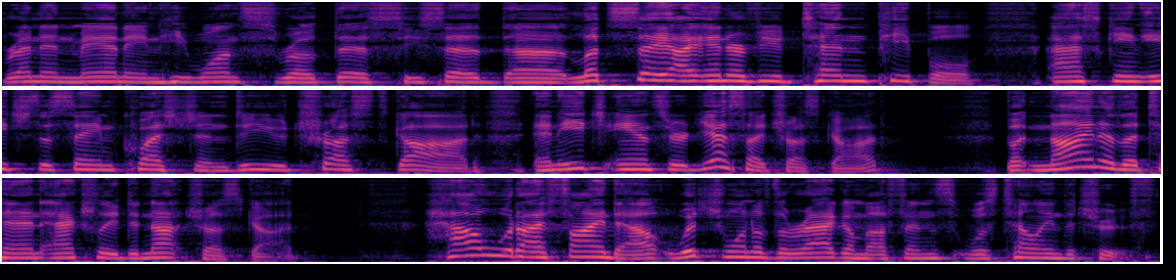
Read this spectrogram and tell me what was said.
Brennan Manning, he once wrote this. He said, uh, Let's say I interviewed 10 people, asking each the same question Do you trust God? And each answered, Yes, I trust God. But nine of the 10 actually did not trust God. How would I find out which one of the ragamuffins was telling the truth?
